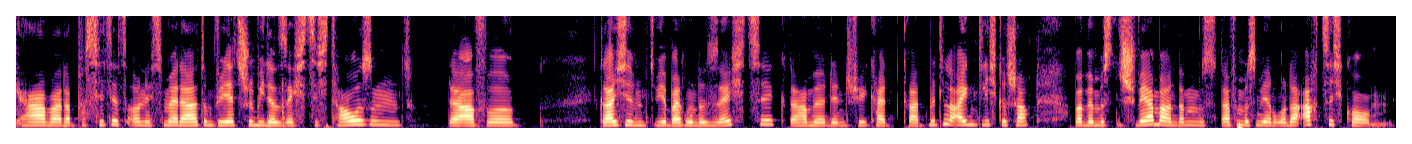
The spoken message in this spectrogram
Ja, aber da passiert jetzt auch nichts mehr. Da hatten wir jetzt schon wieder 60.000. Der Affe. Gleich sind wir bei Runde 60. Da haben wir den Schwierigkeitsgrad Mittel eigentlich geschafft. Aber wir müssten schwer machen. Dann müssen, dafür müssen wir in Runde 80 kommen.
